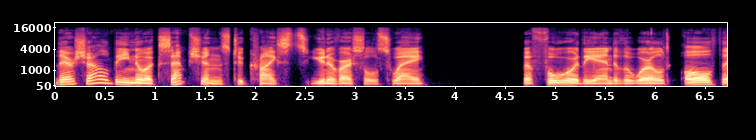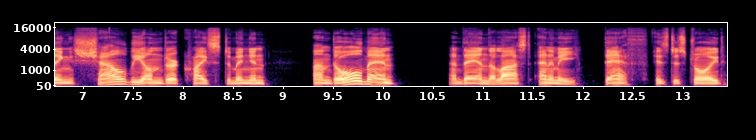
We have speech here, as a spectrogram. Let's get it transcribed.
There shall be no exceptions to Christ's universal sway. Before the end of the world, all things shall be under Christ's dominion, and all men, and then the last enemy, death, is destroyed.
